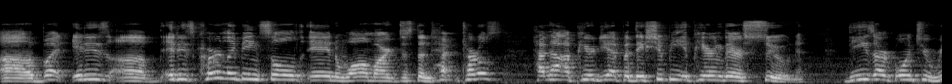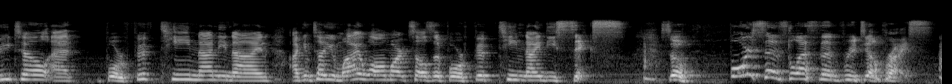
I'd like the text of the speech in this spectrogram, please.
Uh, but it is uh, it is currently being sold in Walmart. Just the t- turtles have not appeared yet, but they should be appearing there soon. These are going to retail at for $15.99. I can tell you my Walmart sells it for $15.96. So four cents less than retail price.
